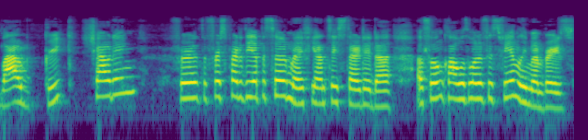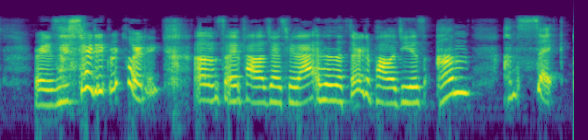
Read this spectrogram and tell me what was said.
loud Greek shouting for the first part of the episode. My fiance started a, a phone call with one of his family members right as I started recording. Um, so I apologize for that. And then the third apology is I'm I'm sick.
